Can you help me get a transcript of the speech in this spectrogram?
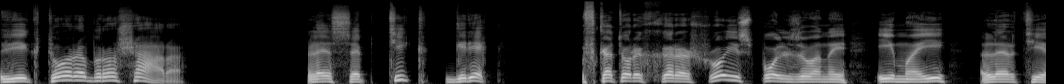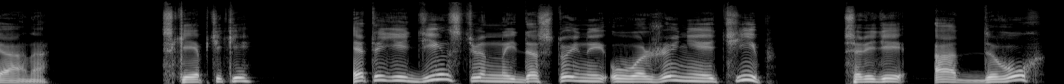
Виктора Брошара «Le Septique Grec», в которых хорошо использованы и мои Лертиана. Скептики — это единственный достойный уважения тип среди от двух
